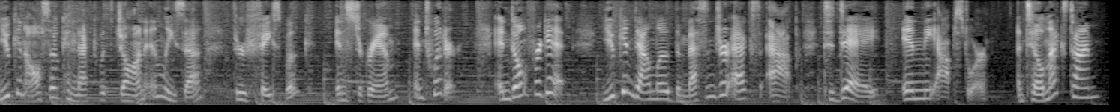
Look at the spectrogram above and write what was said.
You can also connect with John and Lisa through Facebook, Instagram, and Twitter. And don't forget, you can download the Messenger X app today in the App Store. Until next time.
